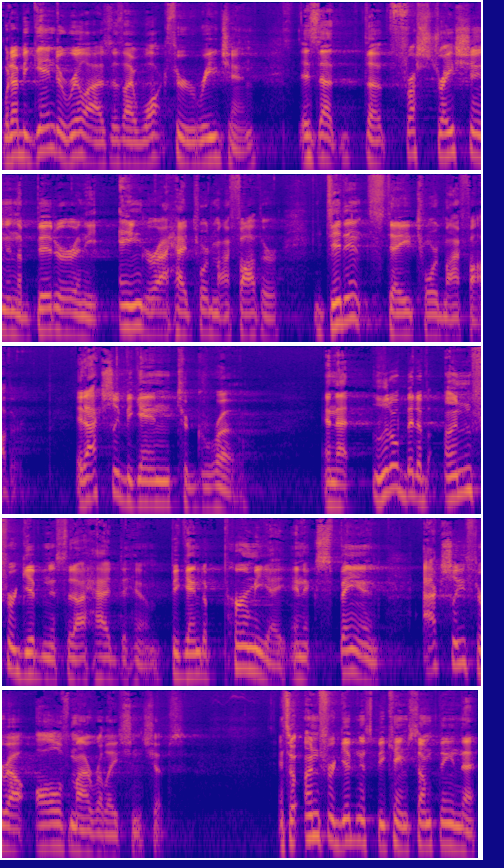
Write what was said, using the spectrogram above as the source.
what I began to realize as I walked through Regen is that the frustration and the bitter and the anger I had toward my father didn't stay toward my father. It actually began to grow. And that little bit of unforgiveness that I had to him began to permeate and expand actually throughout all of my relationships. And so unforgiveness became something that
